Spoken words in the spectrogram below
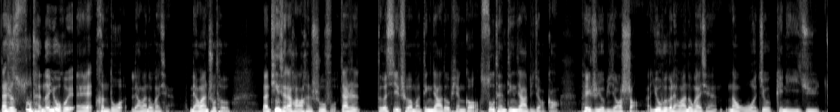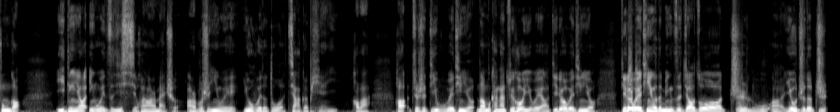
但是速腾的优惠，哎，很多，两万多块钱，两万出头，那听起来好像很舒服。但是德系车嘛，定价都偏高，速腾定价比较高，配置又比较少，优惠个两万多块钱，那我就给你一句忠告：一定要因为自己喜欢而买车，而不是因为优惠的多，价格便宜，好吧？好，这是第五位听友。那我们看看最后一位啊，第六位听友。第六位听友的名字叫做智卢啊，幼稚的智，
